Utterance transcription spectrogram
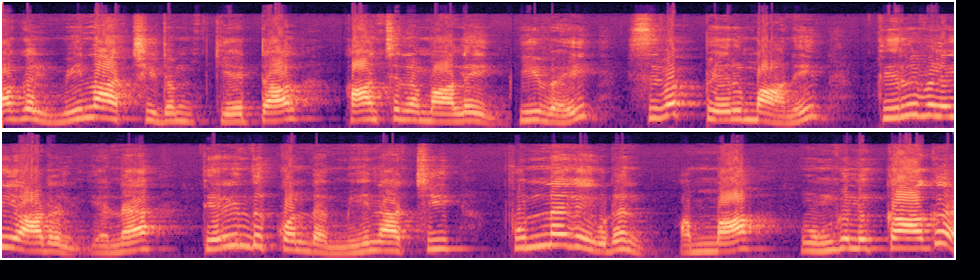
மகள் மீனாட்சியிடம் கேட்டால் காஞ்சனமாலை. இவை சிவபெருமானின் திருவிளையாடல் என தெரிந்து கொண்ட மீனாட்சி புன்னகையுடன் அம்மா உங்களுக்காக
